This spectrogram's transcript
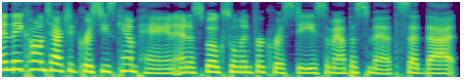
And they contacted Christie's campaign, and a spokeswoman for Christie, Samantha Smith, said that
